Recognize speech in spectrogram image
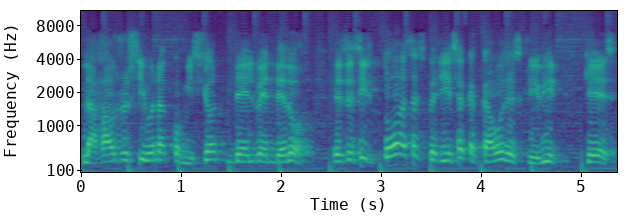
la house recibe una comisión del vendedor. Es decir, toda esa experiencia que acabo de escribir, que es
